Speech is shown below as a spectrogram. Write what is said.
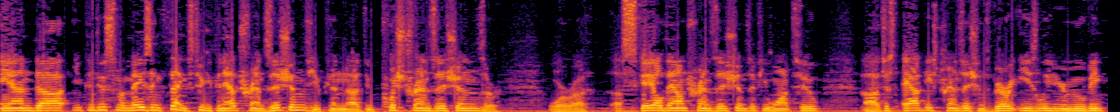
And uh, you can do some amazing things too. You can add transitions. You can uh, do push transitions or, or uh, uh scale down transitions if you want to. Uh, just add these transitions very easily to your movie.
